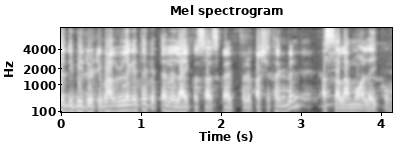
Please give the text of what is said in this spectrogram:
যদি ভিডিওটি ভালো লেগে থাকে তাহলে লাইক ও সাবস্ক্রাইব করে পাশে থাকবেন। আসসালামু আলাইকুম।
